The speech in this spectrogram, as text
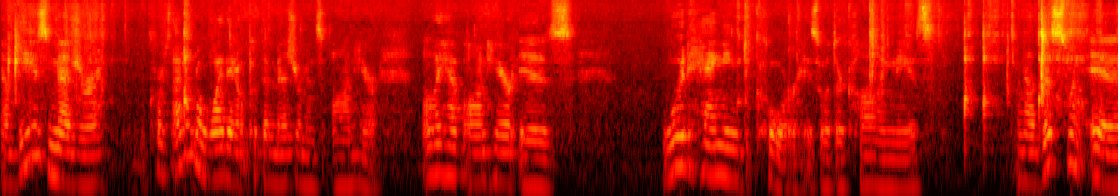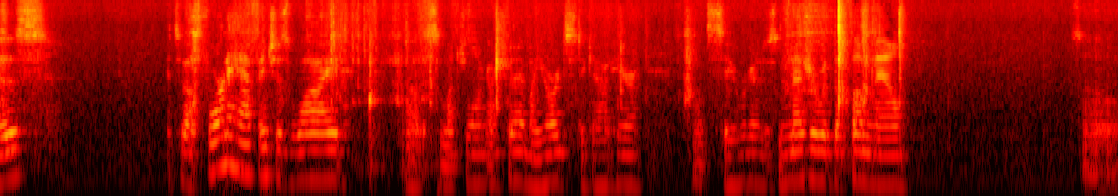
Now these measure, of course, I don't know why they don't put the measurements on here. All they have on here is wood hanging decor is what they're calling these. Now this one is, it's about four and a half inches wide. Oh, it's much longer. I should have my yardstick out here. Let's see, we're going to just measure with the thumbnail. So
